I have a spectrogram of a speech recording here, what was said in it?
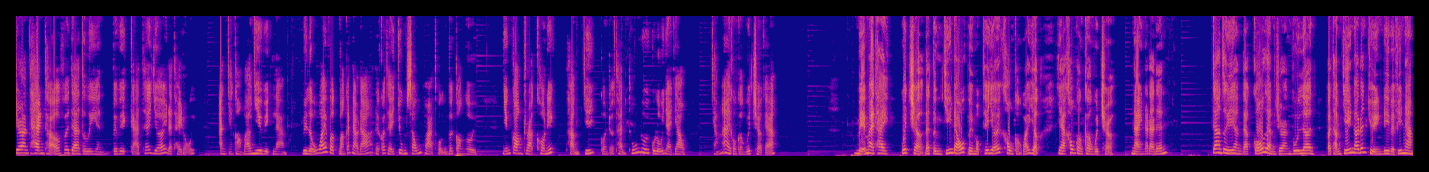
Gerard than thở với Dandelion về việc cả thế giới đã thay đổi. Anh chẳng còn bao nhiêu việc làm vì lũ quái vật bằng cách nào đó để có thể chung sống hòa thuận với con người. Những con Draconic thậm chí còn trở thành thú nuôi của lũ nhà giàu. Chẳng ai còn cần Witcher cả. Mỉa mai thay, Witcher đã từng chiến đấu về một thế giới không còn quái vật và không còn cần Witcher. Này nó đã đến. Dandelion đã cố làm Geralt vui lên và thậm chí nói đến chuyện đi về phía nam.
